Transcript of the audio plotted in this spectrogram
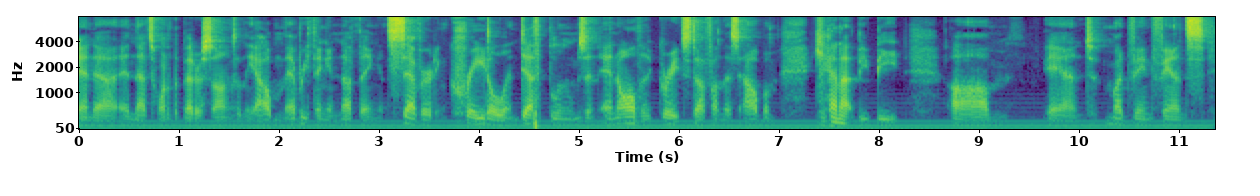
and uh, and that's one of the better songs on the album. Everything and Nothing, and Severed, and Cradle, and Death Blooms, and, and all the great stuff on this album cannot be beat. Um, and Mudvayne fans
